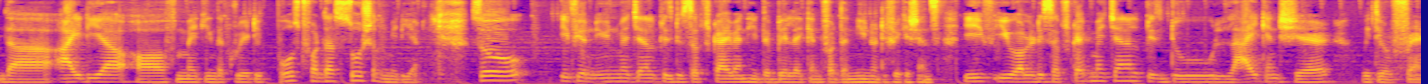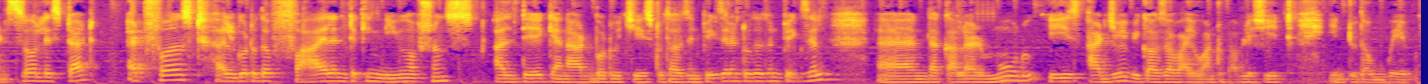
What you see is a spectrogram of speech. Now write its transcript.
the idea of making the creative post for the social media. So if you're new in my channel please do subscribe and hit the bell icon for the new notifications. If you already subscribe my channel please do like and share with your friends. So let's start at first I'll go to the file and taking new options. I'll take an artboard which is 2000 pixel and 2000 pixel. And the color mode is RGB because of I want to publish it into the web.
